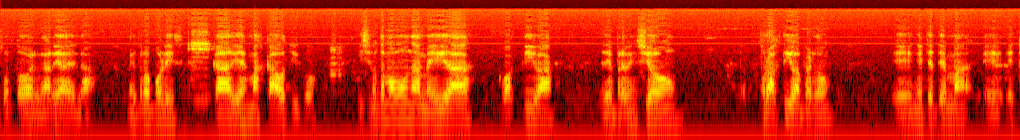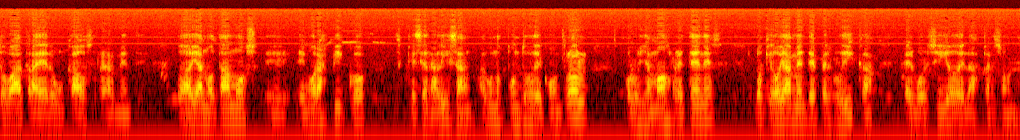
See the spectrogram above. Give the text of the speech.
sobre todo en el área de la metrópolis, cada día es más caótico. Y si no tomamos una medida coactiva de prevención, proactiva, perdón, eh, en este tema, eh, esto va a traer un caos realmente. Todavía notamos eh, en horas pico que se realizan algunos puntos de control o los llamados retenes, lo que obviamente perjudica el bolsillo de las personas.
